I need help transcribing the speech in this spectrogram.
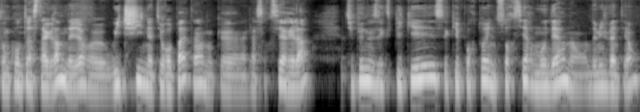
ton compte Instagram, d'ailleurs, Witchy naturopathe, hein, donc la sorcière est là. Tu peux nous expliquer ce qu'est pour toi une sorcière moderne en 2021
